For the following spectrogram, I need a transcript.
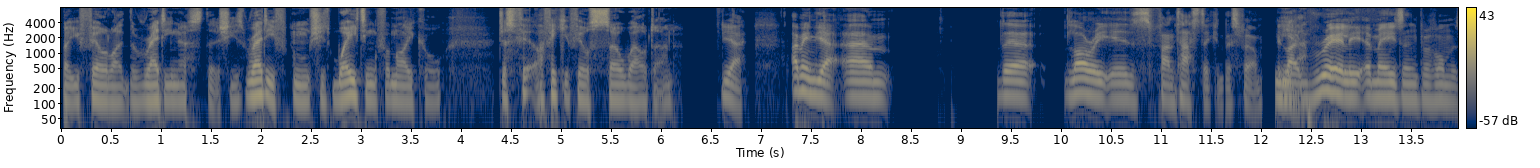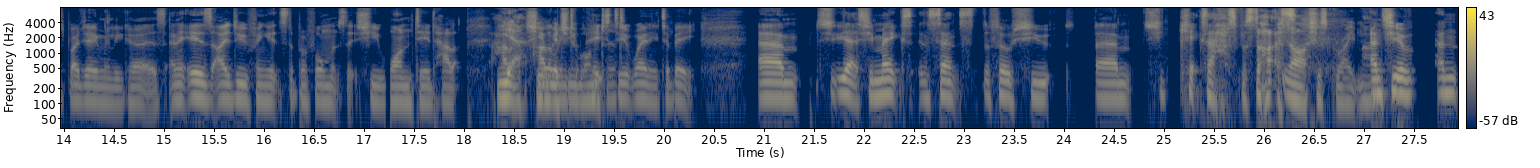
but you feel like the readiness that she's ready and mm, she's waiting for Michael just feel, I think it feels so well done. Yeah, I mean, yeah, um, the Laurie is fantastic in this film. Yeah. Like really amazing performance by Jamie Lee Curtis, and it is. I do think it's the performance that she wanted. Hal- Hal- yeah, she Halloween to, wanted to, to be. Um, she, yeah, she makes in sense the film. She um, she kicks ass for starters. Oh, she's great, man. And she and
